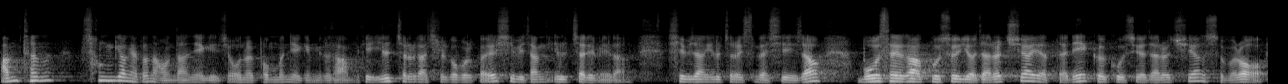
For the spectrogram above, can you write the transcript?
암튼 성경에도 나온다는 얘기죠. 오늘 본문 얘기입니다. 다 함께 1절을 같이 읽어볼까요? 12장 1절입니다. 12장 1절 있습니다. 시작. 모세가 구수 여자를 취하였더니 그 구수 여자를 취하였으므로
